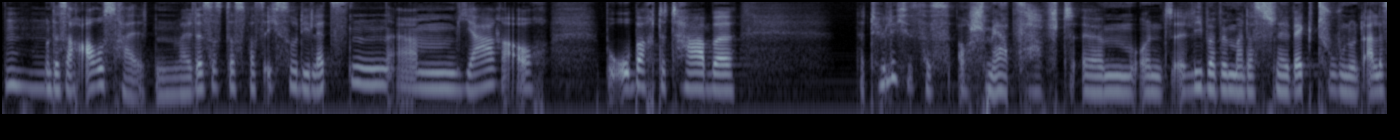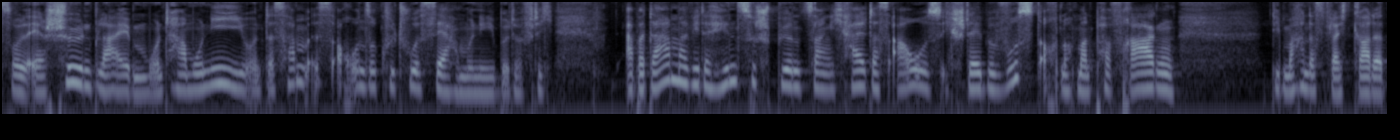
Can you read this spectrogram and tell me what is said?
mhm. und das auch aushalten, weil das ist das, was ich so die letzten ähm, Jahre auch beobachtet habe. Natürlich ist das auch schmerzhaft ähm, und lieber will man das schnell wegtun und alles soll eher schön bleiben und Harmonie und das haben, ist auch unsere Kultur sehr harmoniebedürftig. Aber da mal wieder hinzuspüren und zu sagen, ich halte das aus, ich stelle bewusst auch noch mal ein paar Fragen, die machen das vielleicht gerade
